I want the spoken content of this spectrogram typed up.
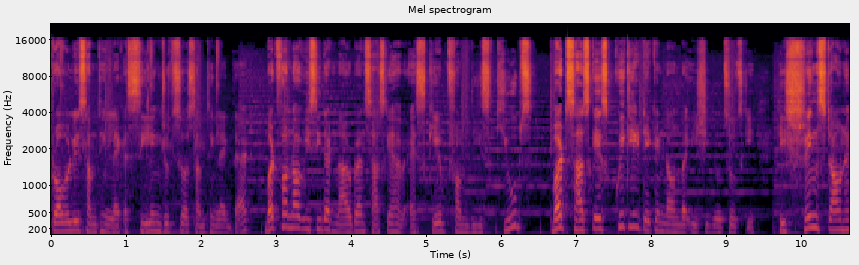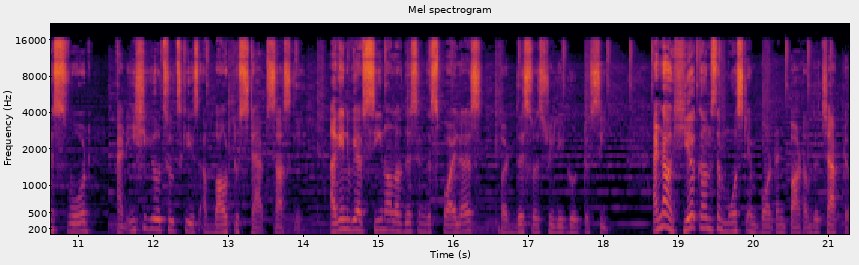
Probably something like a sealing jutsu or something like that. But for now, we see that Naruto and Sasuke have escaped from these cubes. But Sasuke is quickly taken down by Isshiki Otsutsuki. He shrinks down his sword and Isshiki Otsutsuki is about to stab Sasuke. Again, we have seen all of this in the spoilers, but this was really good to see. And now here comes the most important part of the chapter.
